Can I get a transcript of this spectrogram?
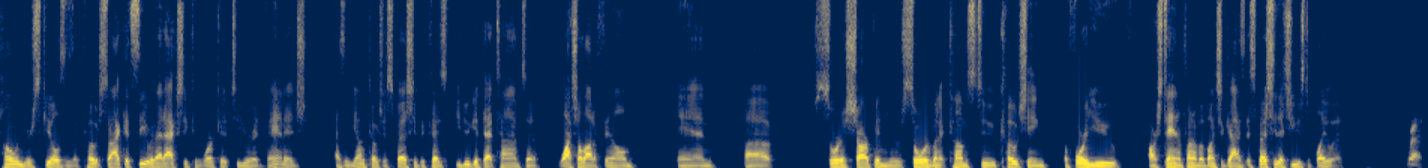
hone your skills as a coach. So I could see where that actually could work it to your advantage as a young coach, especially because you do get that time to watch a lot of film and uh, sort of sharpen your sword when it comes to coaching before you are standing in front of a bunch of guys, especially that you used to play with. Right.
